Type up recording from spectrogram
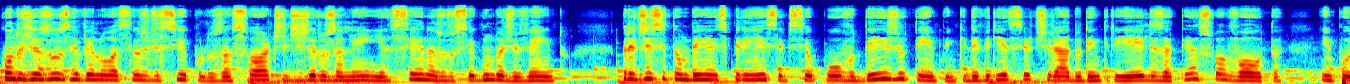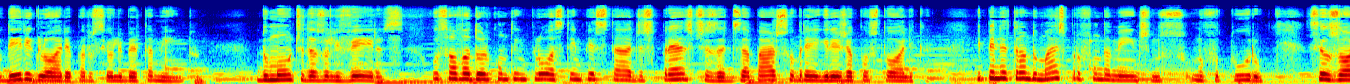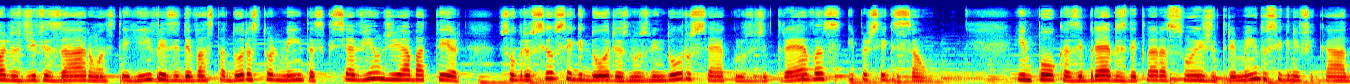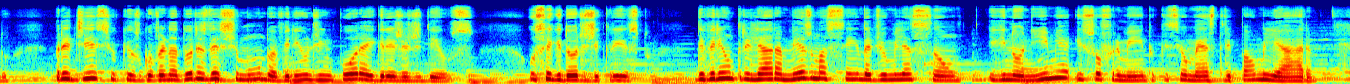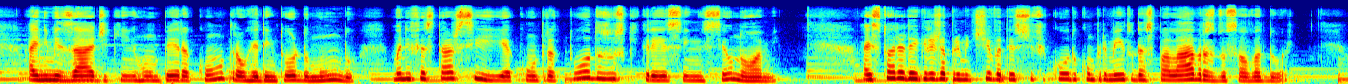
Quando Jesus revelou a seus discípulos a sorte de Jerusalém e as cenas do segundo advento, predisse também a experiência de seu povo desde o tempo em que deveria ser tirado dentre eles até a sua volta, em poder e glória para o seu libertamento. Do Monte das Oliveiras, o Salvador contemplou as tempestades prestes a desabar sobre a Igreja Apostólica e, penetrando mais profundamente no, no, futuro, seus olhos divisaram as terríveis e devastadoras tormentas que se haviam de abater sobre os seus seguidores nos vindouros séculos de trevas e perseguição. Em poucas e breves declarações de tremendo significado, predisse o que os governadores deste mundo haveriam de impor à Igreja de Deus. Os seguidores de Cristo deveriam trilhar a mesma senda de humilhação, ignomínia e sofrimento que seu mestre palmilhara. A inimizade que irrompera contra o Redentor do mundo manifestar-se-ia contra todos os que crescem em seu nome. A história da Igreja primitiva testificou do cumprimento das palavras do Salvador.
